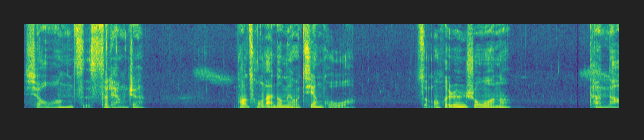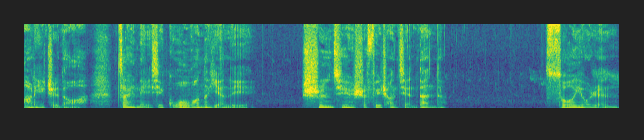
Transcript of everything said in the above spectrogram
小王子思量着，他从来都没有见过我，怎么会认识我呢？他哪里知道啊，在那些国王的眼里，世界是非常简单的。所有人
